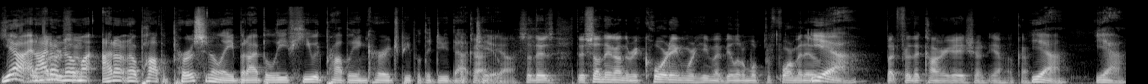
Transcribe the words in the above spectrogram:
Yeah, and I don't know my, I don't know Papa personally, but I believe he would probably encourage people to do that Okay, too. yeah. So there's there's something on the recording where he might be a little more performative. Yeah. But for the congregation, yeah, okay. Yeah, yeah.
